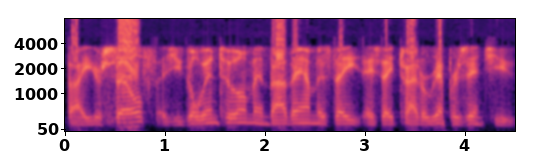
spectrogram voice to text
by yourself as you go into them, and by them as they as they try to represent you.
